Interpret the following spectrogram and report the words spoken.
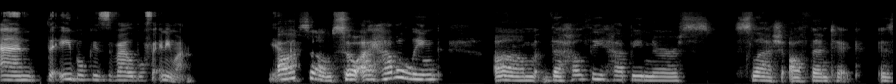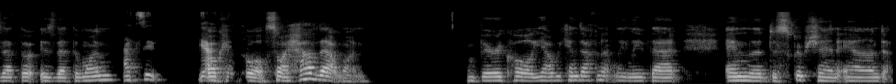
and the ebook is available for anyone. Yeah. Awesome. So I have a link. Um, the healthy happy nurse slash authentic is that the is that the one? That's it. Yeah. Okay. Cool. So I have that one. Very cool. Yeah, we can definitely leave that in the description. And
